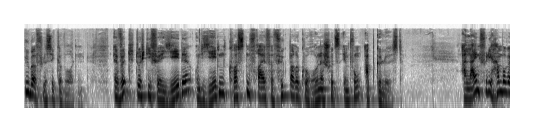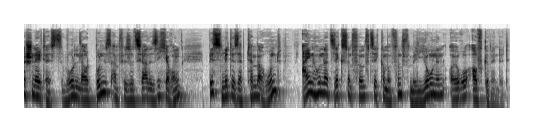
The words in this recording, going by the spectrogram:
überflüssig geworden. Er wird durch die für jede und jeden kostenfrei verfügbare Corona-Schutzimpfung abgelöst. Allein für die Hamburger Schnelltests wurden laut Bundesamt für soziale Sicherung bis Mitte September rund 156,5 Millionen Euro aufgewendet.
